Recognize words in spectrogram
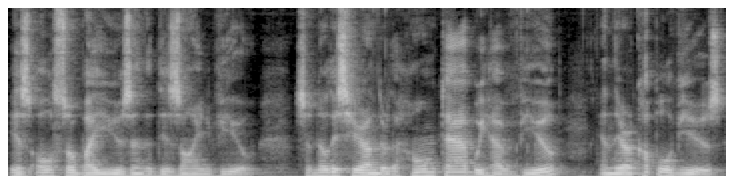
is also by using the design view. So notice here under the home tab we have view and there are a couple of views.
